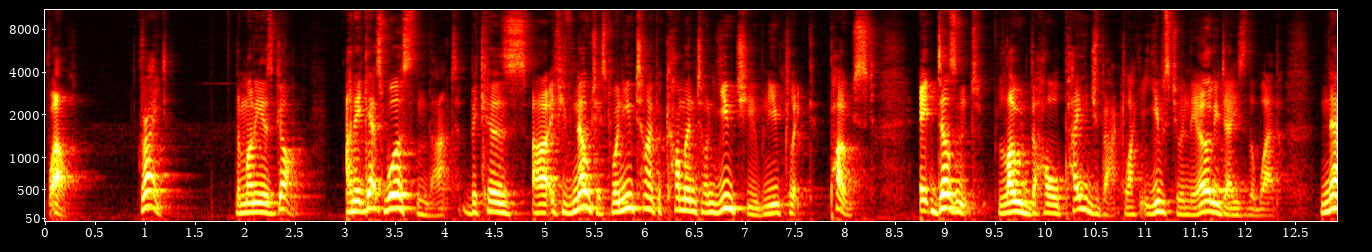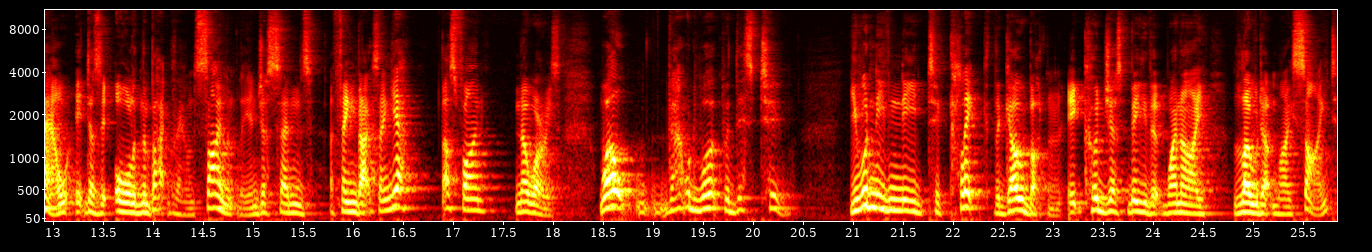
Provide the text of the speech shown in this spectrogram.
well, great, the money is gone. And it gets worse than that because uh, if you've noticed, when you type a comment on YouTube and you click post, it doesn't load the whole page back like it used to in the early days of the web. Now it does it all in the background silently and just sends a thing back saying, yeah, that's fine, no worries. Well, that would work with this too. You wouldn't even need to click the go button. It could just be that when I load up my site,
